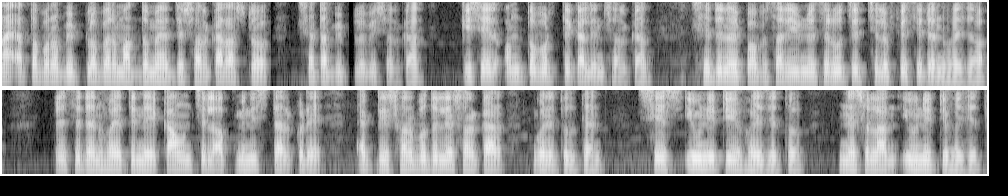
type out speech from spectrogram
না এত বড় বিপ্লবের মাধ্যমে যে সরকার আসলো, সেটা বিপ্লবী সরকার, কিসের অন্তর্বর্তীকালীন সরকার? সেদিন ওই প্রফেসর ইউনুসের উচিত ছিল প্রেসিডেন্ট হয়ে যাওয়া। প্রেসিডেন্ট হয়ে তিনি কাউন্সিল অফ মিনিস্টার করে একটি সর্বদলীয় সরকার গড়ে তুলতেন। শেষ ইউনিটি হয়ে যেত, ন্যাশনাল ইউনিটি হয়ে যেত।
